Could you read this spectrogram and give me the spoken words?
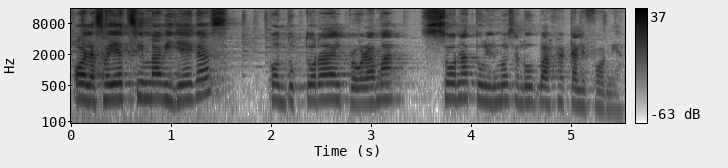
Hola, soy Atsima Villegas, conductora del programa Zona Turismo Salud Baja California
